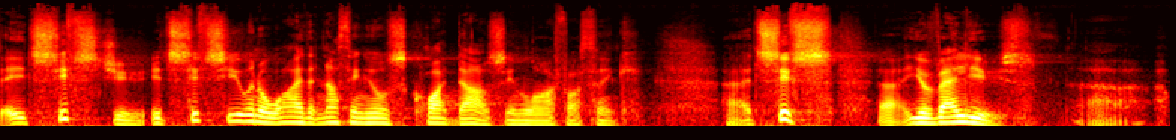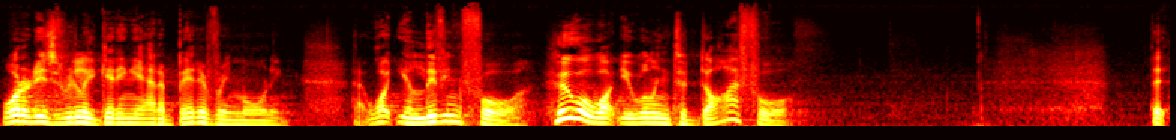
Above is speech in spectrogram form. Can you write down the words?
it sifts you. It sifts you in a way that nothing else quite does in life, I think. Uh, it sifts uh, your values, uh, what it is really getting out of bed every morning, what you're living for, who or what you're willing to die for. That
